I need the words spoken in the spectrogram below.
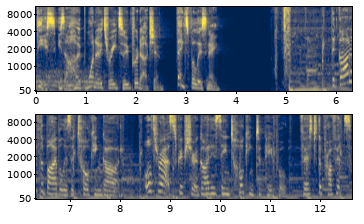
This is a Hope 1032 production. Thanks for listening. The God of the Bible is a talking God. All throughout Scripture, God is seen talking to people, first to the prophets,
